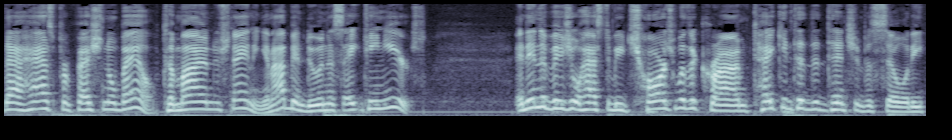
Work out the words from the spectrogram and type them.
that has professional bail, to my understanding. And I've been doing this 18 years. An individual has to be charged with a crime, taken to the detention facility,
